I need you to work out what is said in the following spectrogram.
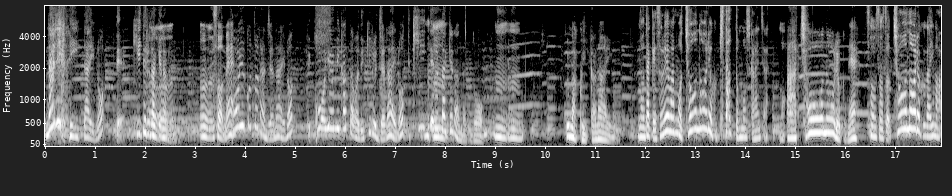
何が言いたいのって聞いてるだけなのよ、うんそうね。こういうことなんじゃないのってこういう見方はできるんじゃないのって聞いてるだけなんだけど、うんうん。うまくいかない。もうだけどそれはもう超能力来たって思うしかないんじゃない？もう。あ超能力ね。そうそうそう。超能力が今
